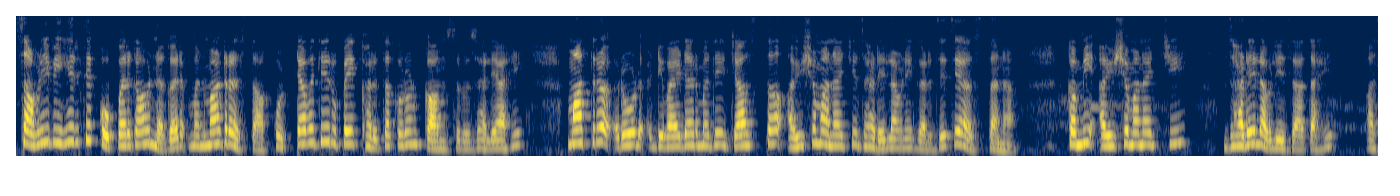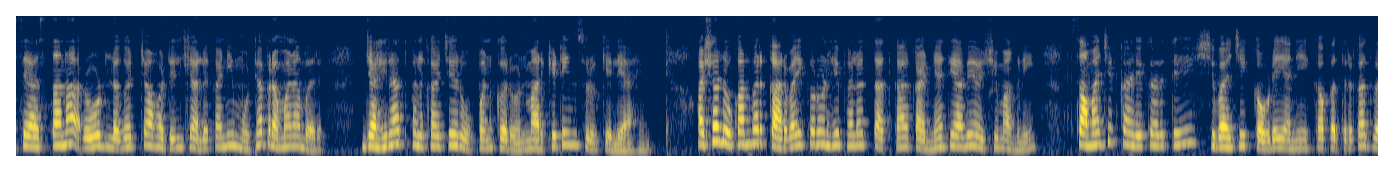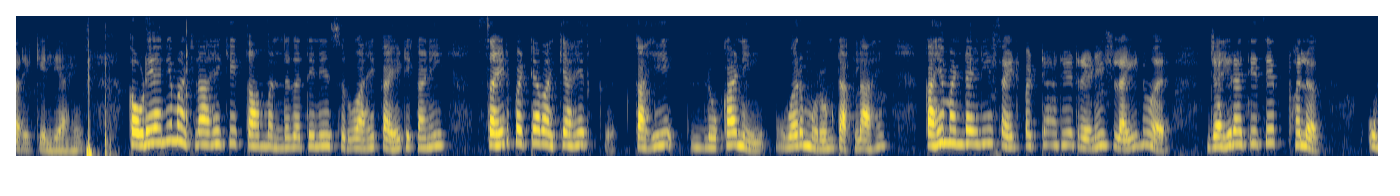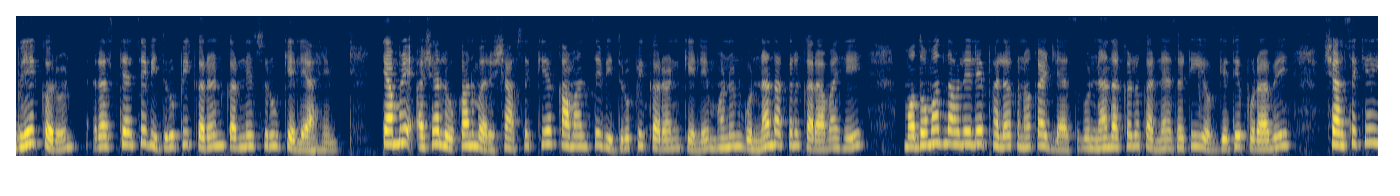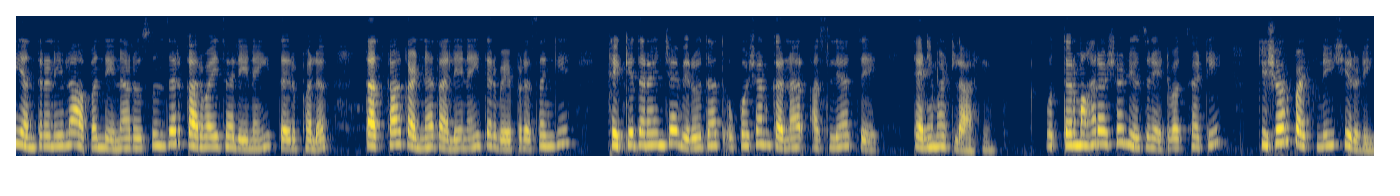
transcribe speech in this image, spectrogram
सावळी विहीर ते कोपरगाव नगर मनमाड रस्ता कोट्यावधी रुपये खर्च करून काम सुरू झाले आहे. मात्र रोड डिवायडरमध्ये जास्त आयुष्यमानाची झाडे लावणे गरजेचे असताना कमी आयुष्यमानाची झाडे लावली जात आहेत. असे असताना रोड लगतच्या हॉटेल चालकांनी मोठ्या प्रमाणावर जाहिरात फलकाचे रोपण करून मार्केटिंग सुरू केले आहे. अशा लोकांवर कारवाई करून हे फलक तात्काळ काढण्यात यावे अशी मागणी सामाजिक कार्यकर्ते शिवाजी कवडे यांनी एका पत्रकाद्वारे केली आहे. कवडे यांनी म्हटलं आहे की काम मंदगतीने सुरू आहे. काही ठिकाणी साईड पट्ट्या बाकी आहेत. काही लोकांनी वर मुरूम टाकला आहे. काही मंडळींनी साईड पट्ट्या आणि ड्रेनेज लाईनवर जाहिरातीचे फलक उभे करून रस्त्याचे विद्रुपीकरण करणे सुरू केले आहे. त्यामुळे अशा लोकांवर शासकीय कामांचे विद्रुपीकरण केले म्हणून गुन्हा दाखल करावा हे मधोमध लावलेले फलक न काढल्यास गुन्हा दाखल करण्यासाठी योग्य ते पुरावे शासकीय यंत्रणेला आपण देणार असून जर कारवाई झाली नाही तर फलक तात्काळ काढण्यात आले नाही तर वेळप्रसंगी ठेकेदारांच्या विरोधात उपोषण करणार असल्याचे त्यांनी म्हटलं आहे. उत्तर महाराष्ट्र न्यूज नेटवर्कसाठी किशोर पटणी शिर्डी.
